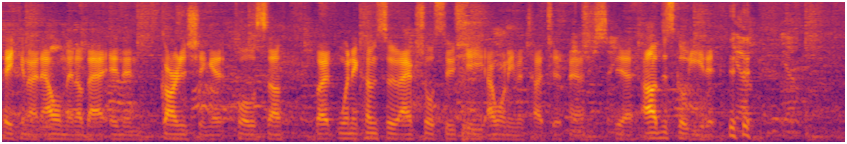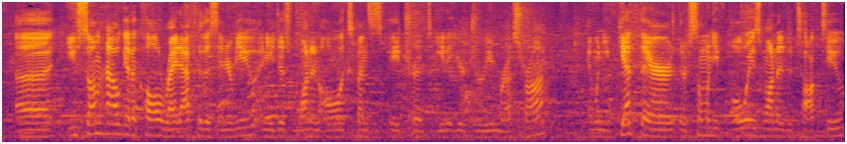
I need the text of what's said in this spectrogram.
taking an element of that and then garnishing it full of stuff. But when it comes to actual sushi, I won't even touch it, man. Yeah, I'll just go eat it. yeah, yeah. Uh, you somehow get a call right after this interview, and you just won an all expenses paid trip to eat at your dream restaurant. And when you get there, there's someone you've always wanted to talk to,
